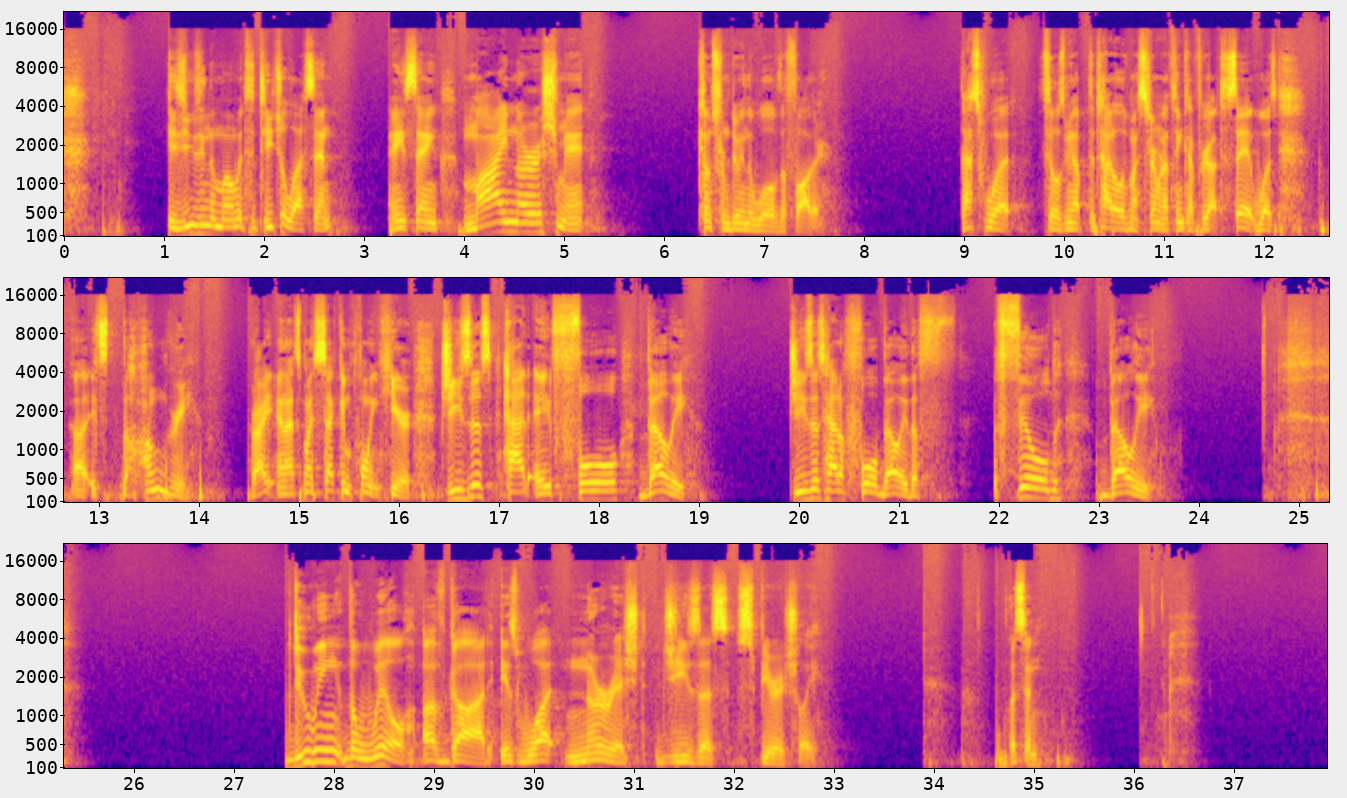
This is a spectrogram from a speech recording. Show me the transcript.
He's using the moment to teach a lesson. And he's saying, My nourishment comes from doing the will of the Father. That's what fills me up. The title of my sermon, I think I forgot to say it, was uh, It's the Hungry right? And that's my second point here. Jesus had a full belly. Jesus had a full belly, the, f- the filled belly. Doing the will of God is what nourished Jesus spiritually. Listen,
